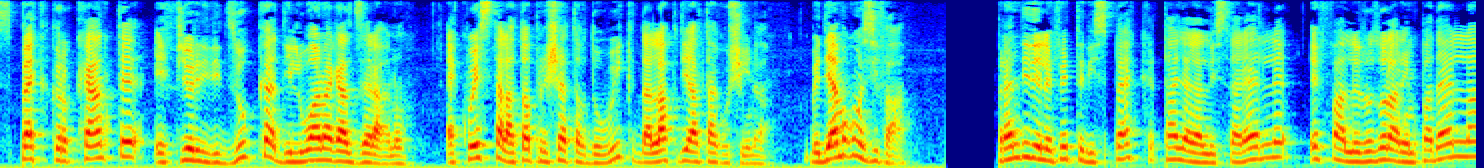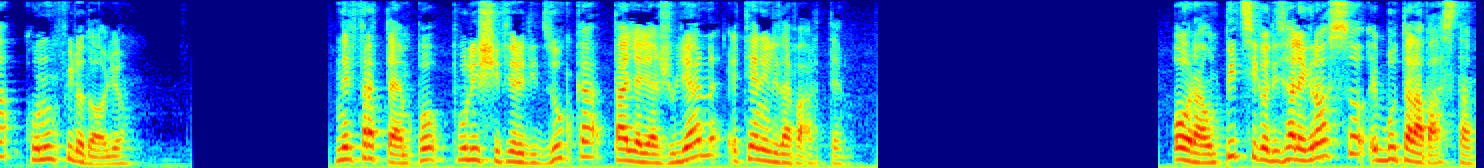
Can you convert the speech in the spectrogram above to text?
Speck croccante e fiori di zucca di Luana Calzerano. È questa la top ricetta of the week dall'app di Alta Cucina. Vediamo come si fa. Prendi delle fette di speck, tagliale a listarelle e falle rosolare in padella con un filo d'olio. Nel frattempo, pulisci i fiori di zucca, tagliali a julienne e tienili da parte. Ora un pizzico di sale grosso e butta la pasta.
